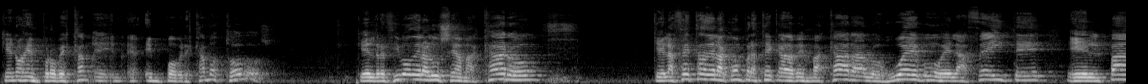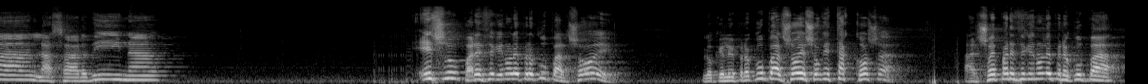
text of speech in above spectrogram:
Que nos eh, empobrezcamos todos. Que el recibo de la luz sea más caro. Que la cesta de la compra esté cada vez más cara. Los huevos, el aceite, el pan, la sardina. Eso parece que no le preocupa al PSOE. Lo que le preocupa al PSOE son estas cosas. Al PSOE parece que no le preocupa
